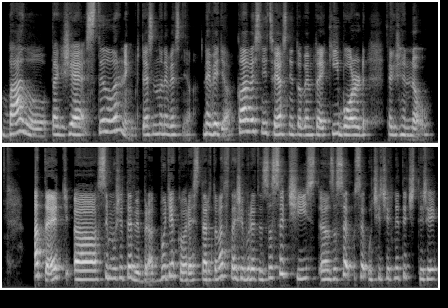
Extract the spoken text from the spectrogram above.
Bottle, takže still learning, protože jsem to nevěděla. nevěděla. Klávesnice, jasně to vím, to je keyboard, takže no. A teď uh, si můžete vybrat buď jako restartovat, takže budete zase číst, uh, zase se učit všechny ty čtyři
